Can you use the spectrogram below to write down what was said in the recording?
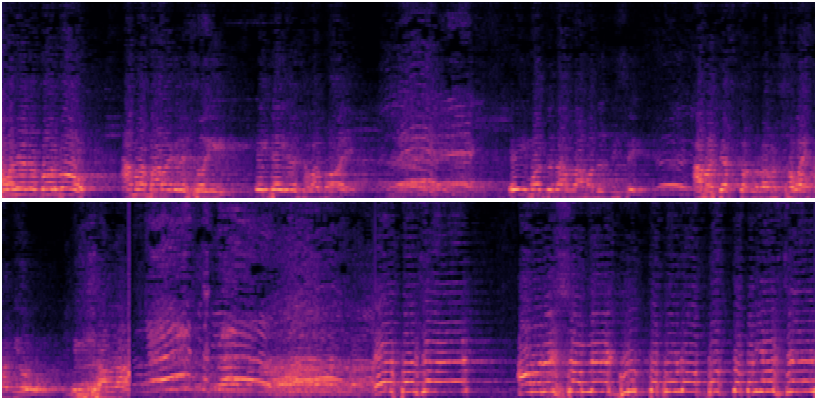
আমাদের গর্ব, আমরা মারা গেলে শহীদ। এইটাই সবার ভয়। এই মর্যাদা আল্লাহ আমাদের দিছে। আমরা চেষ্টা করব, আমরা সবাই হাতি হব ইনশাল্লাহ আমাদের সামনে গুরুত্বপূর্ণ বক্তব্য নিয়ে আসছেন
